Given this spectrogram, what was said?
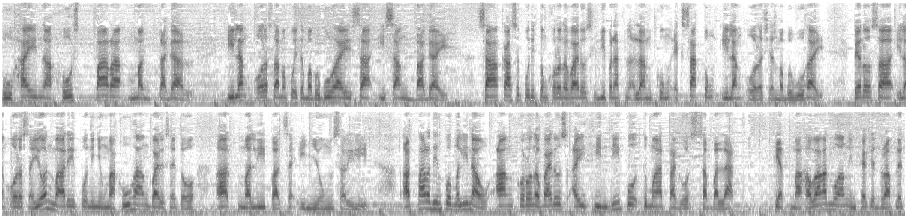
buhay na host para magtagal ilang oras lamang po ito mabubuhay sa isang bagay. Sa kaso po nitong coronavirus, hindi pa natin alam kung eksaktong ilang oras yan mabubuhay. Pero sa ilang oras na yon, maaari po ninyong makuha ang virus na ito at malipat sa inyong sarili. At para din po malinaw, ang coronavirus ay hindi po tumatagos sa balat. Kaya't mahawakan mo ang infected droplet,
